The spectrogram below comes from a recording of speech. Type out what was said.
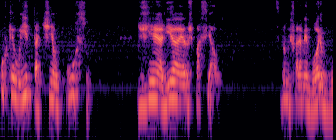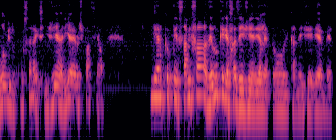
Porque o ITA tinha um curso de engenharia aeroespacial. Se não me falha a memória, o nome do curso era esse, Engenharia Aeroespacial. E era o que eu pensava em fazer. Eu não queria fazer engenharia eletrônica, nem engenharia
